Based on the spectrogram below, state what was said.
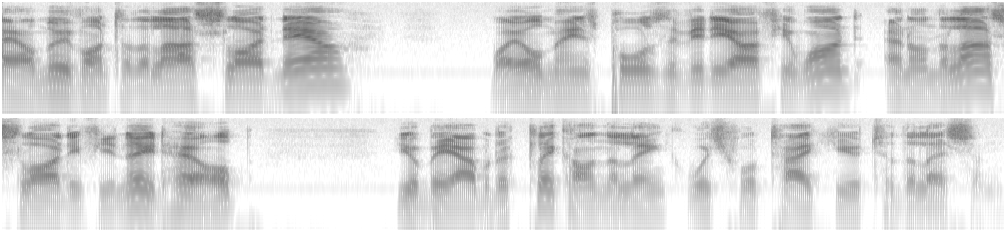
I'll move on to the last slide now. By all means pause the video if you want and on the last slide if you need help you'll be able to click on the link which will take you to the lesson.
